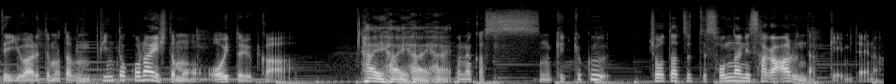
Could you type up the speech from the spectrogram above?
て言われても多分ピンとこない人も多いというか。はいはいはいはい。なんかその結局調達ってそんなに差があるんだっけみたいな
